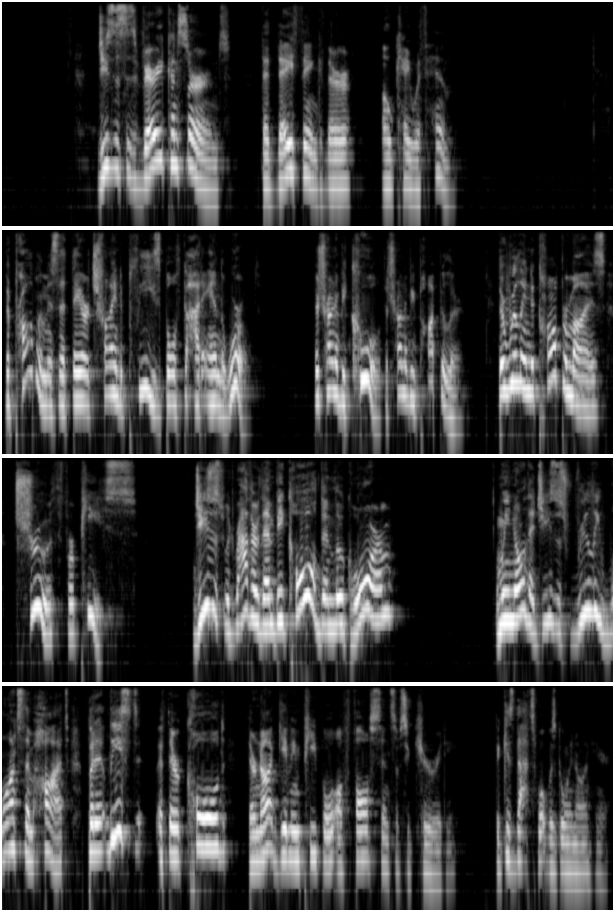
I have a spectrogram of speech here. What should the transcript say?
Jesus is very concerned that they think they're okay with him. The problem is that they are trying to please both God and the world. They're trying to be cool, they're trying to be popular. They're willing to compromise truth for peace. Jesus would rather them be cold than lukewarm. And we know that Jesus really wants them hot, but at least if they're cold, they're not giving people a false sense of security because that's what was going on here.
